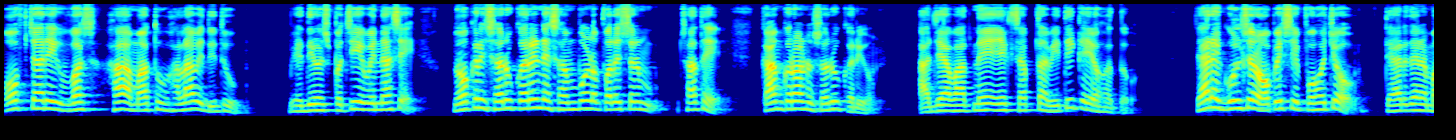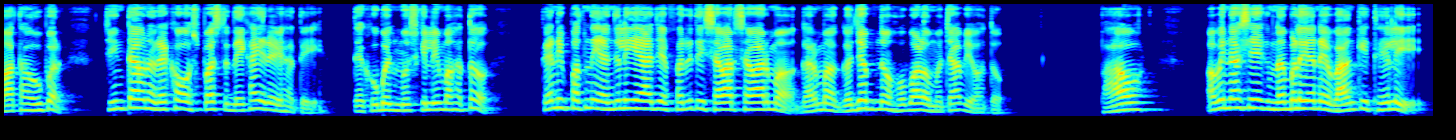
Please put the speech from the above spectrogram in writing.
ઔપચારિક વશ હા માથું હલાવી દીધું. બે દિવસ પછી અવિનાશે નોકરી શરૂ કરીને સંપૂર્ણ પરિશ્રમ સાથે કામ કરવાનું શરૂ કર્યું. આજે આ વાતને એક સપ્તાહ વીતી ગયો હતો. જ્યારે ગુલશન ઓફિસે પહોંચ્યો, ત્યારે તેના માથા ઉપર ચિંતાઓની રેખાઓ સ્પષ્ટ દેખાઈ રહી હતી. તે ખૂબ જ મુશ્કેલીમાં હતો. તેની પત્ની અંજલિએ આજે ફરીથી સવાર સવારમાં ઘરમાં ગજબનો હોબાળો મચાવ્યો હતો. ભાવ, અવિનાશે એક નબળી અને વાંકી થયેલી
